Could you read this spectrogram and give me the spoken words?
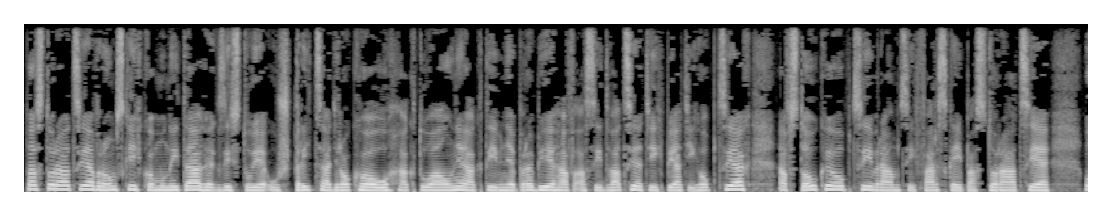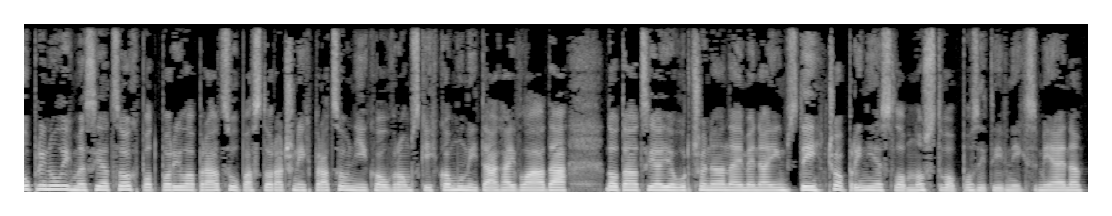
Pastorácia v rómskych komunitách existuje už 30 rokov. Aktuálne aktívne prebieha v asi 25 obciach a v stovke obcí v rámci farskej pastorácie. V uplynulých mesiacoch podporila prácu pastoračných pracovníkov v rómskych komunitách aj vláda. Dotácia je určená najmä na im mzdy, čo prinieslo množstvo pozitívnych zmien.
